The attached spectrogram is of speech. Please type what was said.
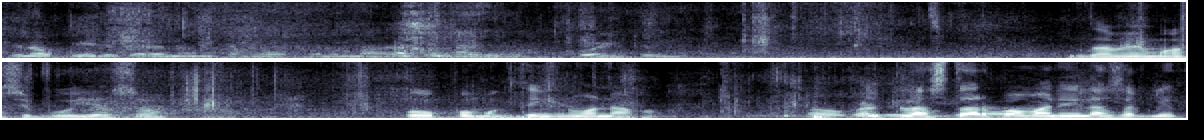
Pinapili ka na ng isang upo ng mga ang dami mga sibuyas oh. Opo, magtingin muna ako. So, kasi- I-plaster pa Manila saglit.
